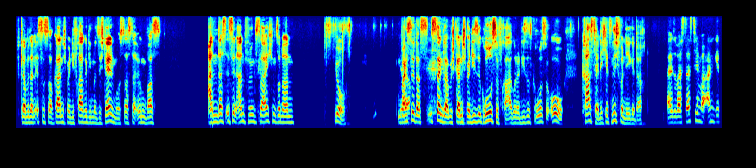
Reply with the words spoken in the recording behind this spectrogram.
ich glaube, dann ist es auch gar nicht mehr die Frage, die man sich stellen muss, dass da irgendwas anders ist, in Anführungszeichen, sondern, jo, ja. weißt du, das ist dann, glaube ich, gar nicht mehr diese große Frage oder dieses große, oh, krass, hätte ich jetzt nicht von dir gedacht. Also was das Thema angeht,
